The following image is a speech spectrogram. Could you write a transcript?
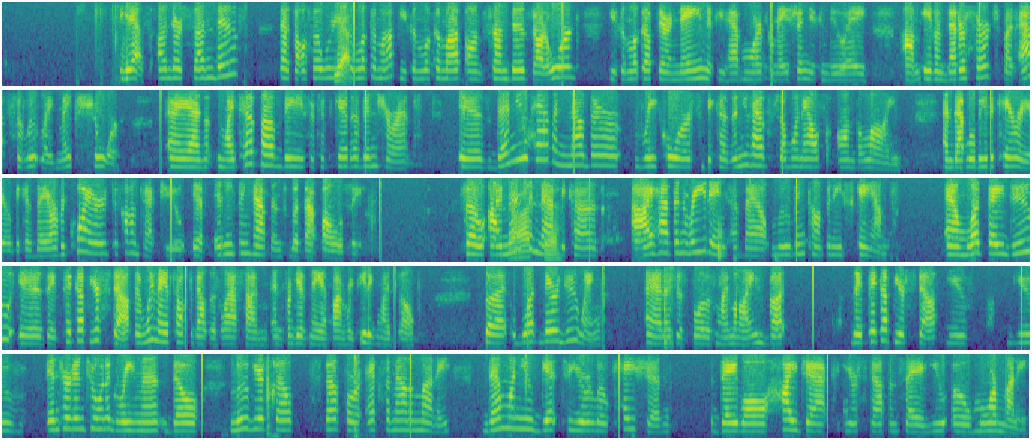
Yes, under SunBiz, that's also where yes. you can look them up. You can look them up on sunbiz.org. You can look up their name if you have more information. You can do a um, even better search, but absolutely make sure. And my tip of the certificate of insurance is then you have another recourse because then you have someone else on the line, and that will be the carrier because they are required to contact you if anything happens with that policy. So I mentioned gotcha. that because I have been reading about moving company scams. And what they do is they pick up your stuff, and we may have talked about this last time, and forgive me if I'm repeating myself. But what they're doing, and it just blows my mind, but they pick up your stuff. You've you've entered into an agreement. They'll move your stuff stuff for X amount of money. Then when you get to your location, they will hijack your stuff and say you owe more money.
